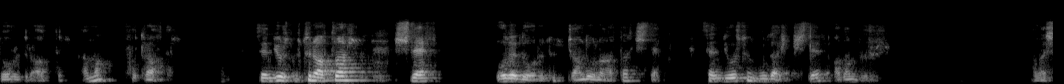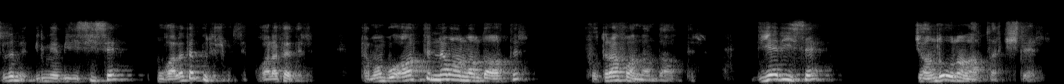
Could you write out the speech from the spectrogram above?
Doğrudur attır ama fotoğraftır. Sen diyorsun bütün atlar işler. O da doğrudur. Canlı olan atlar işler. Sen diyorsun burada kişiler adam durur. Anlaşıldı mı? Bilmeyen birisi ise muhalata budur mesela. Muhalatedir. Tamam bu attır ne anlamda attır? Fotoğraf anlamda attır. Diğeri ise canlı olan atlar kişiler.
